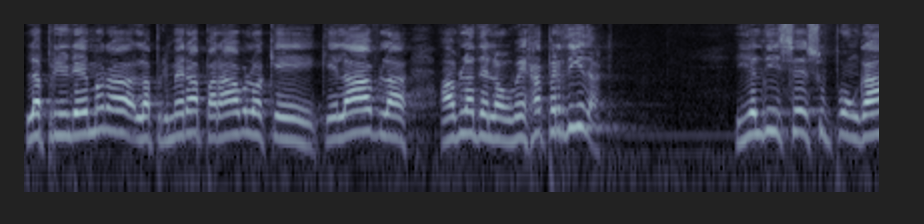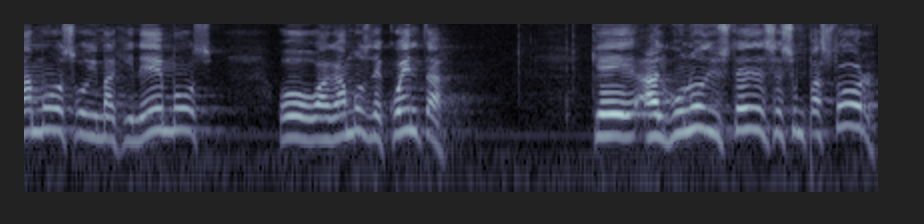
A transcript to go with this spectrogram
la primera, la primera parábola que, él habla, habla de la oveja perdida. Y él dice, supongamos o imaginemos o hagamos de cuenta que alguno de ustedes es un pastor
